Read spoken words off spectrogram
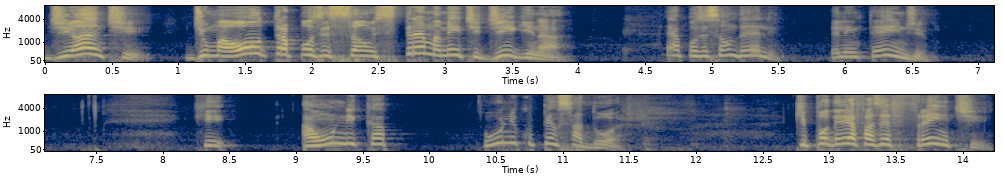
diante de uma outra posição extremamente digna é a posição dele. Ele entende que a única o único pensador que poderia fazer frente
